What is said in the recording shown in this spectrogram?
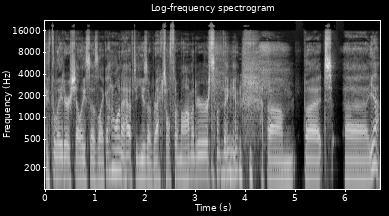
later Shelly says like I don't want to have to use a rectal thermometer or something. You know? um, but uh, yeah,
